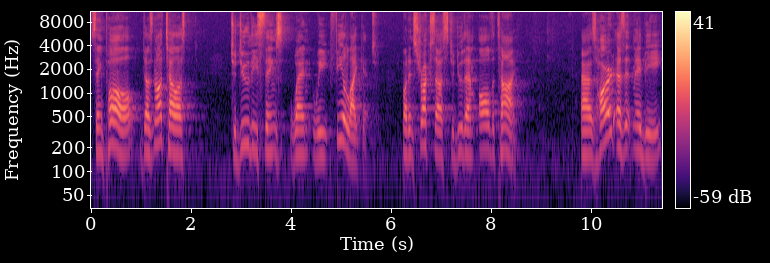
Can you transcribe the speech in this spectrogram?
St. Paul does not tell us to do these things when we feel like it, but instructs us to do them all the time. As hard as it may be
